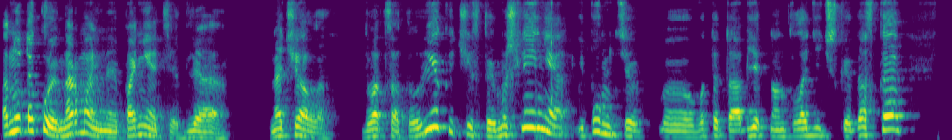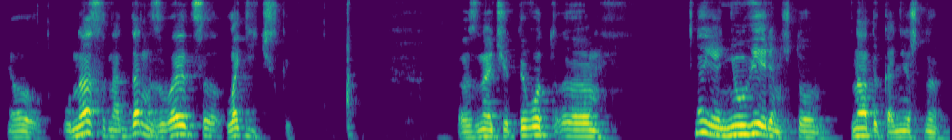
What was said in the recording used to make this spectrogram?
оно такое нормальное понятие для начала 20 века, чистое мышление. И помните, э, вот эта объектно-онтологическая доска э, у нас иногда называется логической. Значит, и вот, э, ну, я не уверен, что надо, конечно,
